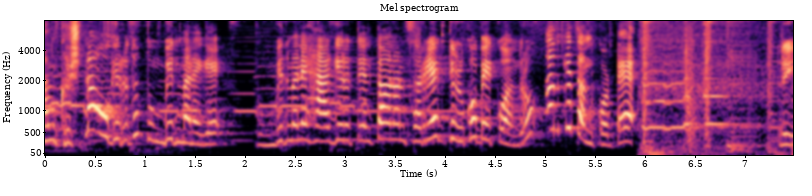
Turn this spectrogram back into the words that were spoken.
ನಮ್ ಕೃಷ್ಣ ಹೋಗಿರೋದು ತುಂಬಿದ ಮನೆಗೆ. ತುಂಬಿದ ಮನೆ ಹೇಗಿರುತ್ತೆ ಅಂತ ನಾನು ಸರಿಯಾಗಿ ತಿಳ್ಕೊಬೇಕು ಅಂದ್ರು ಅದಕ್ಕೆ ತಂದ್ಕೊಟ್ಟೆ. ರೀ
